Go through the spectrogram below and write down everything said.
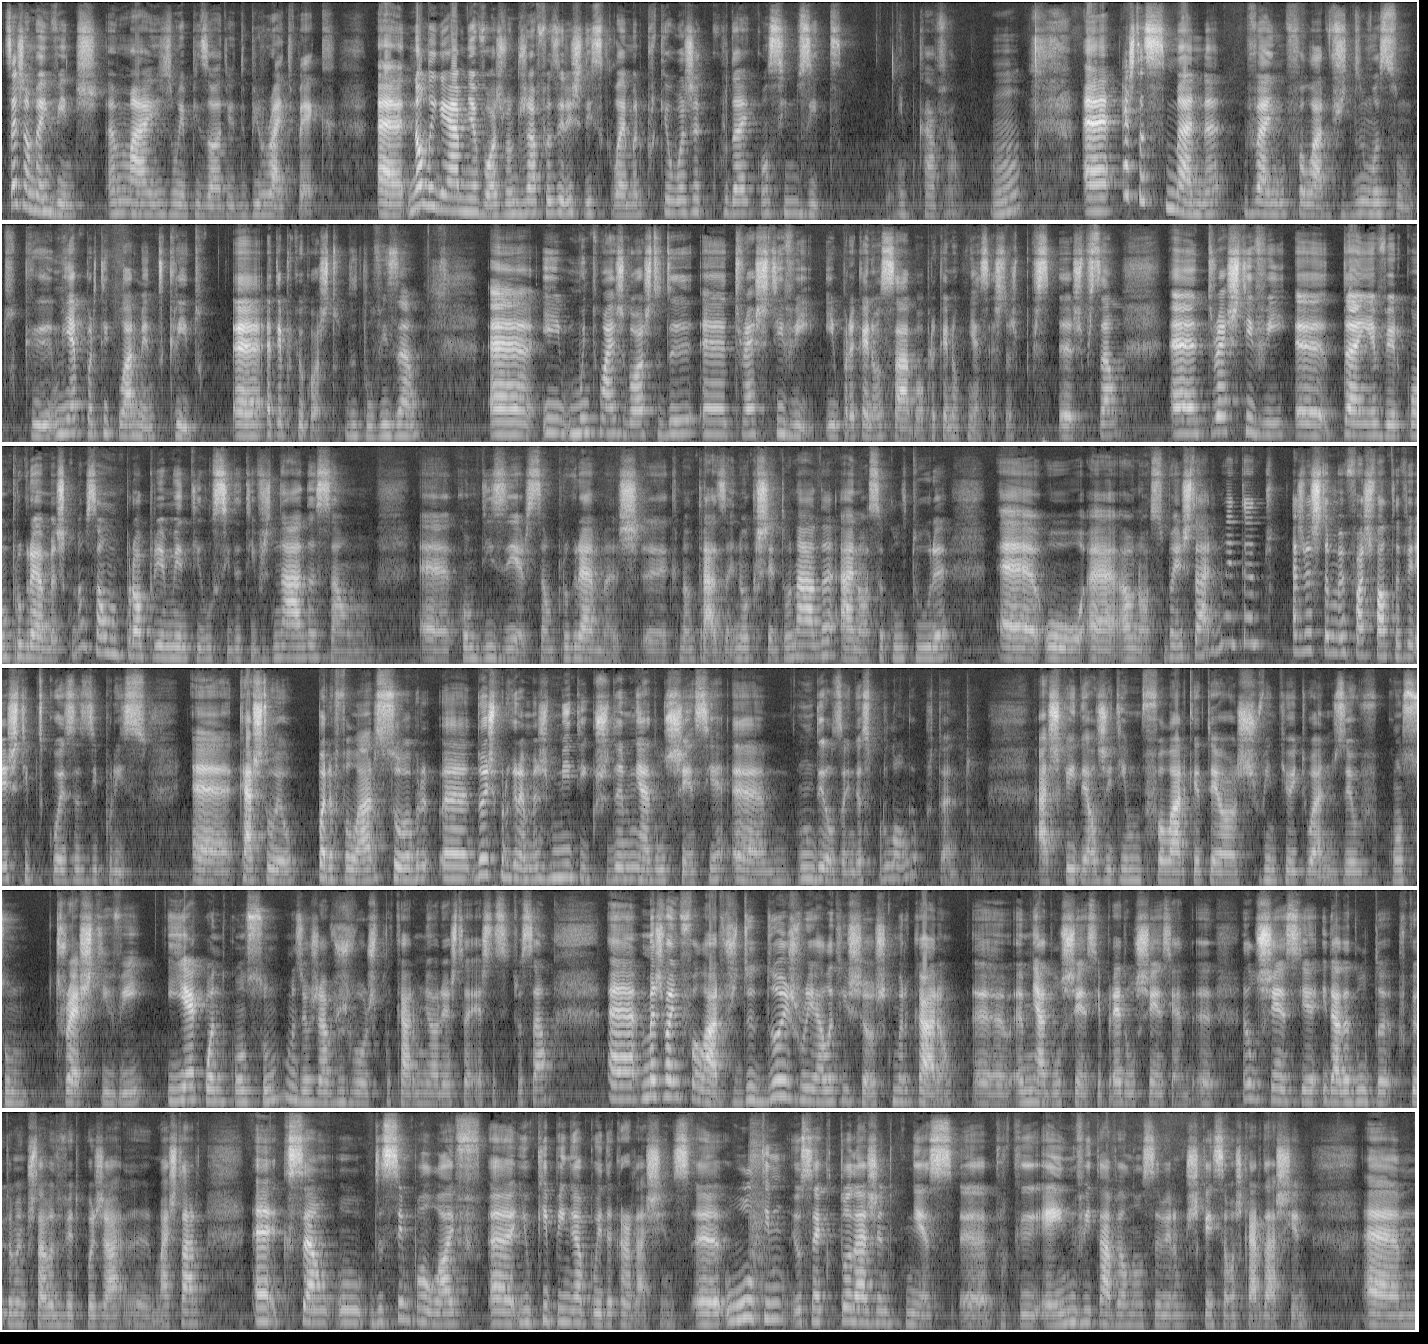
Sejam bem-vindos a mais um episódio de Be Right Back. Uh, não liguem à minha voz, vamos já fazer este disclaimer porque eu hoje acordei com sinusite. Impecável. Hum? Uh, esta semana venho falar-vos de um assunto que me é particularmente querido, uh, até porque eu gosto de televisão Uh, e muito mais gosto de uh, Trash TV. E para quem não sabe ou para quem não conhece esta expressão, uh, Trash TV tem a ver com programas que não são propriamente elucidativos de nada, são, como dizer, são programas que não trazem, não acrescentam nada à nossa cultura. ou ao nosso bem-estar, no entanto, às vezes também faz falta ver este tipo de coisas e por isso Uh, cá estou eu para falar sobre uh, dois programas míticos da minha adolescência. Uh, um deles ainda se prolonga, portanto, acho que ainda é legítimo falar que até aos 28 anos eu consumo trash TV e é quando consumo, mas eu já vos vou explicar melhor esta, esta situação. Uh, mas venho falar-vos de dois reality shows que marcaram uh, a minha adolescência, pré-adolescência, uh, adolescência, idade adulta, porque eu também gostava de ver depois já mais tarde, que são o The Simple Life e o Keeping Up with the Kardashians. o último eu sei que toda a gente conhece, porque é inevitável não sabermos quem são as Kardashian.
